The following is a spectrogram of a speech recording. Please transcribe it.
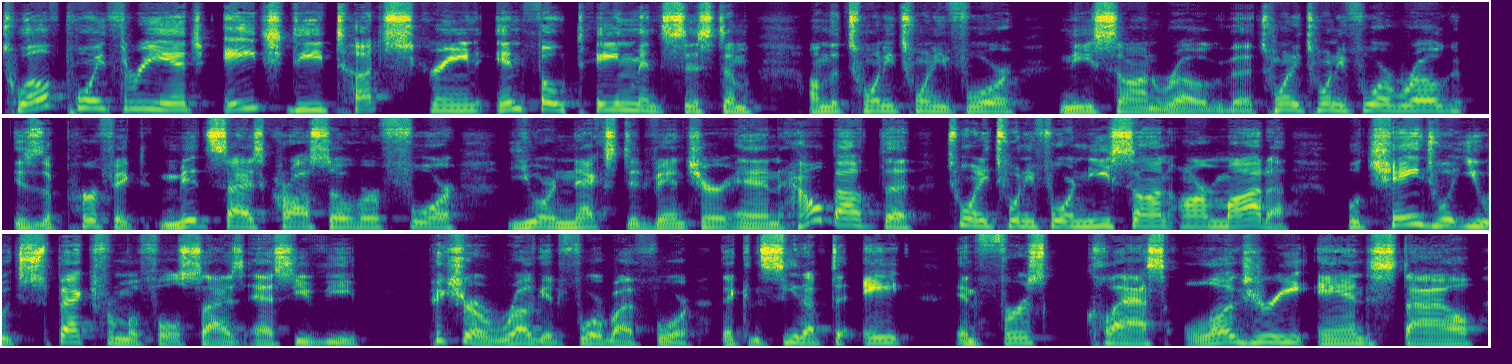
12.3 inch HD touchscreen infotainment system on the 2024 Nissan Rogue. The 2024 Rogue is the perfect midsize crossover for your next adventure. And how about the 2024 Nissan Armada? Will change what you expect from a full size SUV. Picture a rugged 4x4 that can seat up to eight in first class luxury and style,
